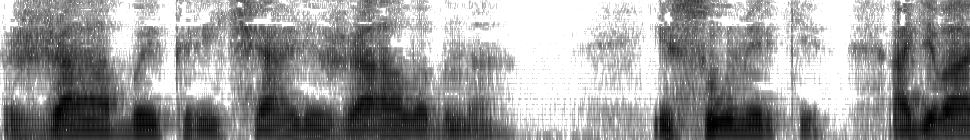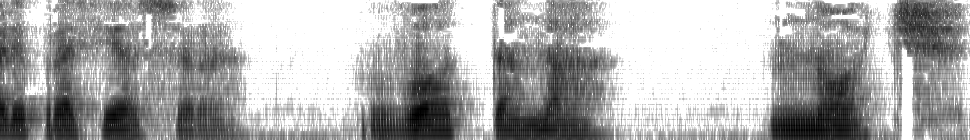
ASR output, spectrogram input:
Жабы кричали жалобно, и сумерки одевали профессора. Вот она, ночь,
